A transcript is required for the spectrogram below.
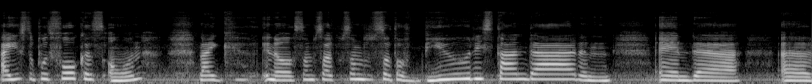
I used to put focus on, like you know some sort some sort of beauty standard and and uh, uh,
